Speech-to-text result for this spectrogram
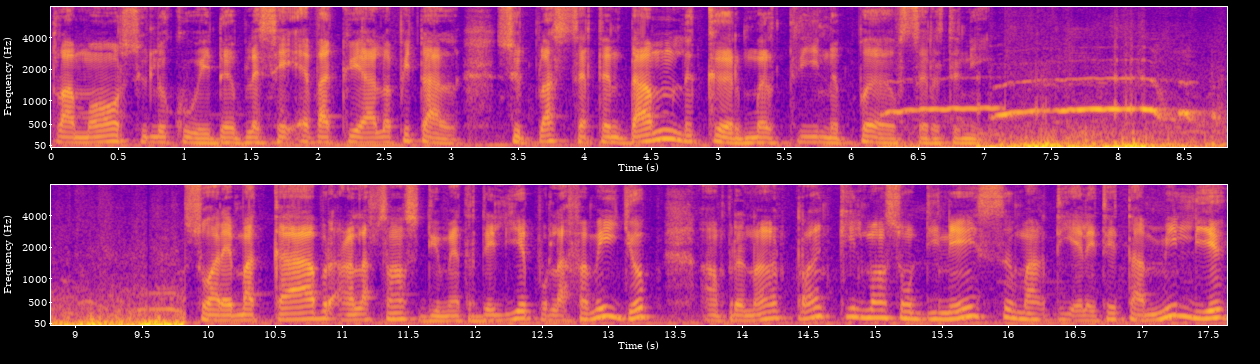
Trois morts sur le coup et deux blessés évacués à l'hôpital. Sur place, certaines dames, le cœur meurtri, மெப்ப சிறுத்தினி Soirée macabre en l'absence du maître des lieux pour la famille Diop. En prenant tranquillement son dîner ce mardi, elle était à mille lieues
